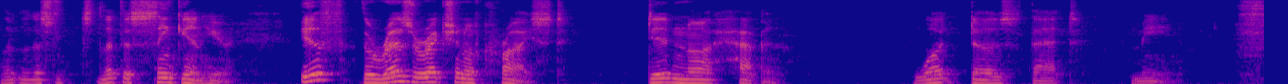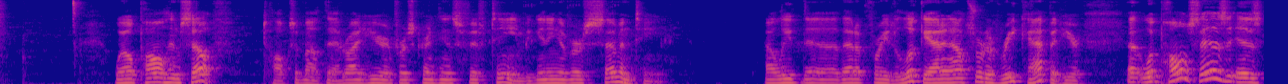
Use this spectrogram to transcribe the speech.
Let, us let this sink in here. If the resurrection of Christ did not happen, what does that mean? Well, Paul himself talks about that right here in 1 Corinthians 15, beginning of verse 17. I'll leave the, that up for you to look at, and I'll sort of recap it here. Uh, what Paul says is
